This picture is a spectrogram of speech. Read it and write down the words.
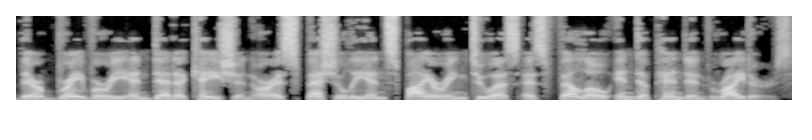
Their bravery and dedication are especially inspiring to us as fellow independent writers.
